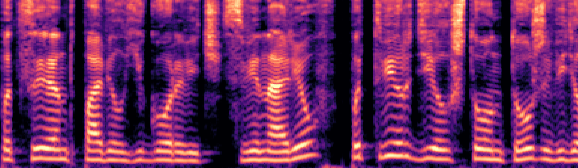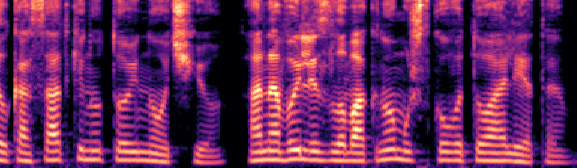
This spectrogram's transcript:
Пациент Павел Егорович Свинарев подтвердил, что он тоже видел Касаткину той ночью. Она вылезла в окно мужского туалета.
